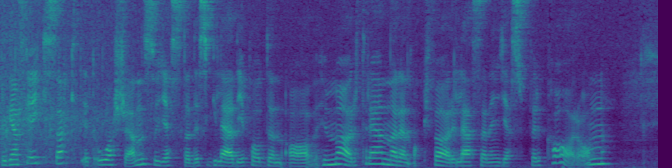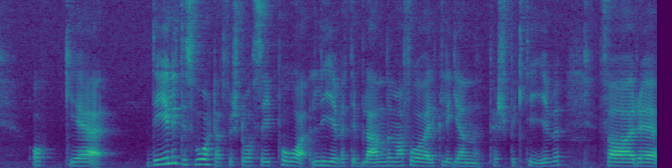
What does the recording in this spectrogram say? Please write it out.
För ganska exakt ett år sedan så gästades Glädjepodden av humörtränaren och föreläsaren Jesper Karon. Och eh, det är lite svårt att förstå sig på livet ibland man får verkligen perspektiv. För eh,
